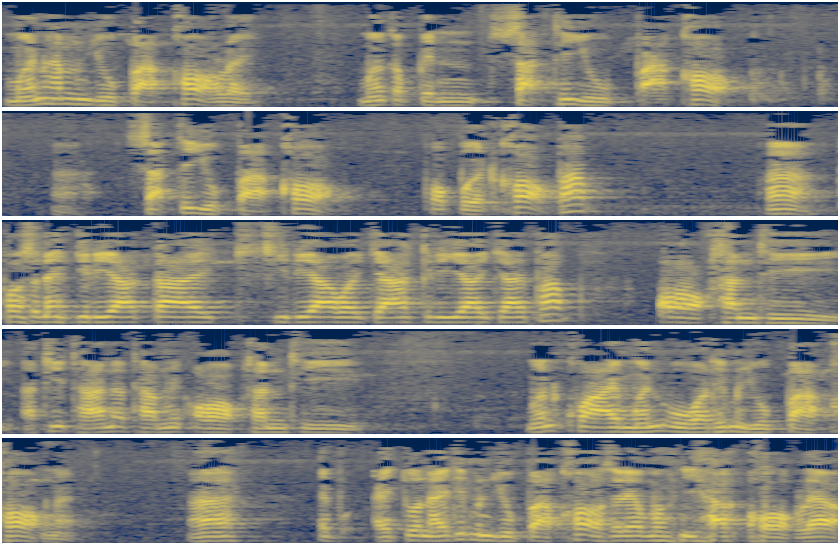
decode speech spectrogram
เหมือนทำอยู่ปากคอกเลย เหมือนกับเป็นสัตว์ที่อยู่ปากคอกสัตว์ที่อยู่ปากคอกพอเปิดคอกปั๊บอพอแสดงกิริยากายกิริยาวาจากิริยาใจปั๊บ ออกทันที อธิฐานธรรมนี่ออกทันที เหมือนควายเหมือนวัวที่มันอยู่ปากคอกนะ่ะไอไอตัวไหนที่มันอยู่ปากคอกแสดงว่ามันอยากออกแล้ว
